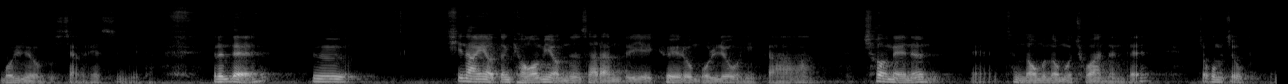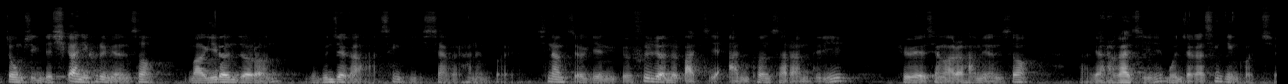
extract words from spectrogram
몰려오기 시작을 했습니다. 그런데 그 신앙의 어떤 경험이 없는 사람들이 교회로 몰려오니까 처음에는 예, 참 너무너무 좋았는데 조금 조금씩 이제 시간이 흐르면서 막 이런저런 문제가 생기기 시작을 하는 거예요. 신앙적인 그 훈련을 받지 않던 사람들이 교회 생활을 하면서 여러 가지 문제가 생긴 거죠.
